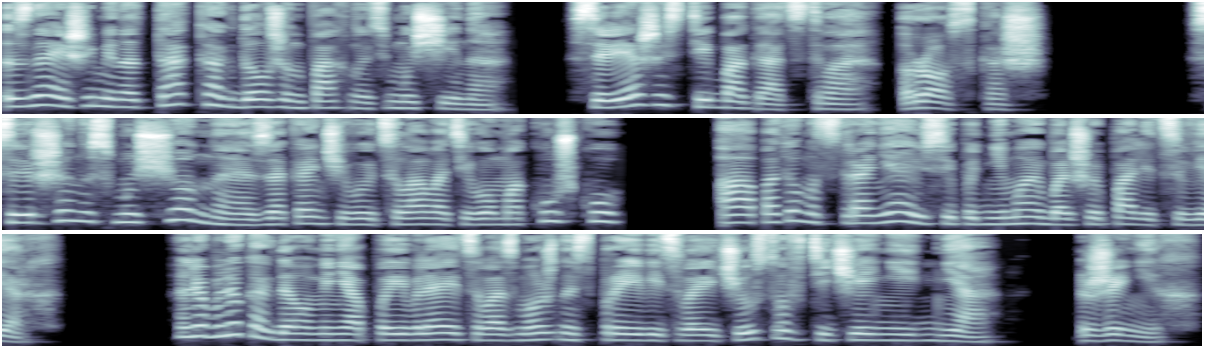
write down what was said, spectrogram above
знаешь, именно так, как должен пахнуть мужчина. Свежесть и богатство, роскошь». Совершенно смущенная, заканчиваю целовать его макушку, а потом отстраняюсь и поднимаю большой палец вверх. Люблю, когда у меня появляется возможность проявить свои чувства в течение дня. Жених.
